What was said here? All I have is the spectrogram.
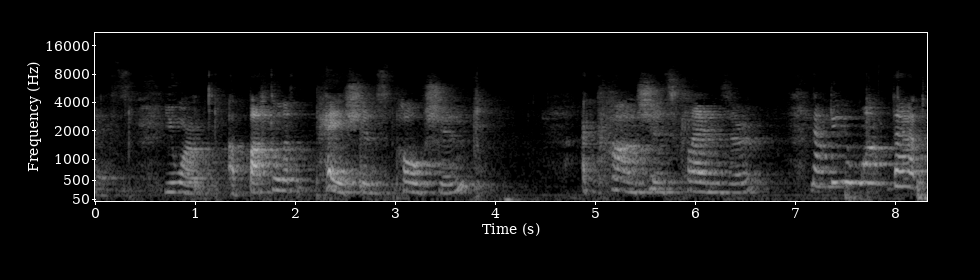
this. You want a bottle of patience potion, a conscience cleanser. Now, do you want that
